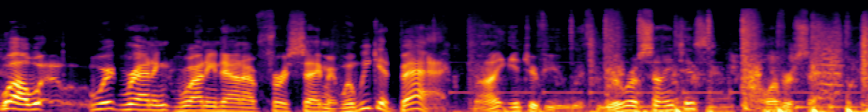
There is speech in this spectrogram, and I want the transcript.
well, we're running, running down our first segment. When we get back, my interview with neuroscientist Oliver Sacks.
